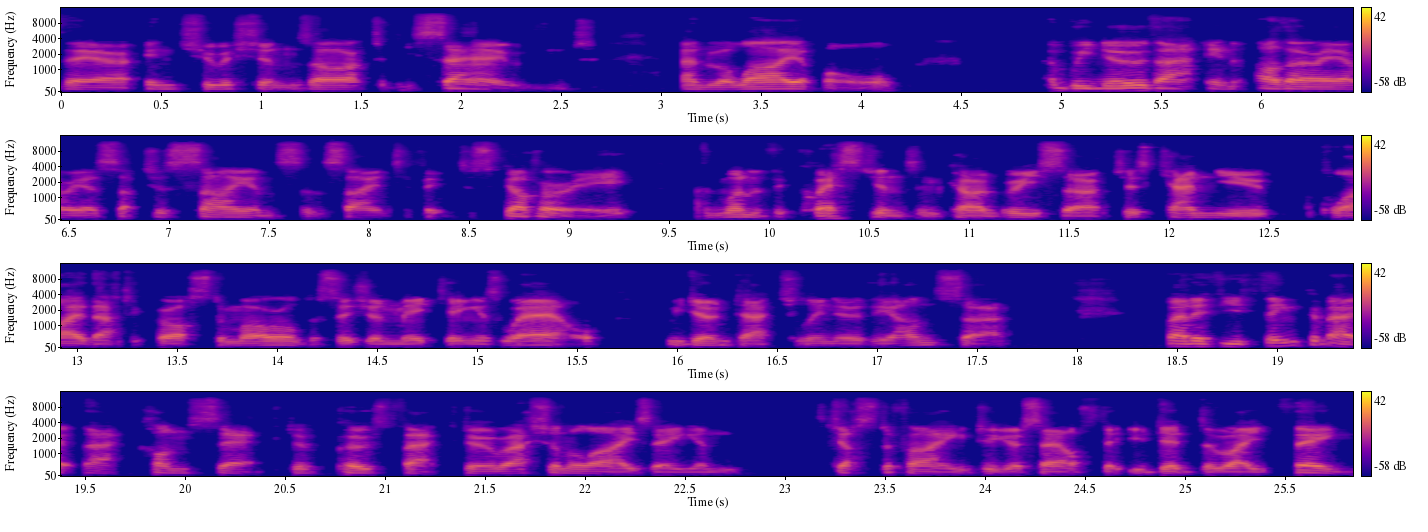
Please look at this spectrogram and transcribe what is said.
their intuitions are to be sound and reliable. And we know that in other areas such as science and scientific discovery. And one of the questions in current research is can you apply that across to moral decision making as well? We don't actually know the answer. But if you think about that concept of post facto rationalizing and justifying to yourself that you did the right thing,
